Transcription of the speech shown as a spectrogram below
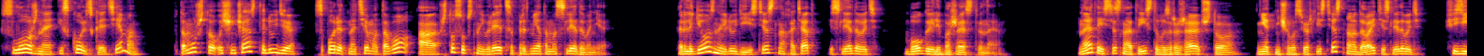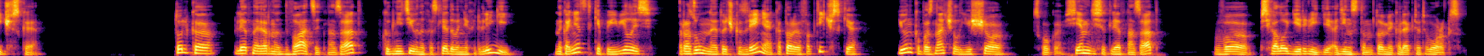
сложная и скользкая тема, потому что очень часто люди спорят на тему того, а что, собственно, является предметом исследования. Религиозные люди, естественно, хотят исследовать Бога или Божественное. На это, естественно, атеисты возражают, что нет ничего сверхъестественного, давайте исследовать физическое. Только лет, наверное, 20 назад когнитивных исследованиях религий наконец-таки появилась разумная точка зрения, которую фактически Юнг обозначил еще, сколько, 70 лет назад в «Психологии религии», 11 томе Collected Works.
